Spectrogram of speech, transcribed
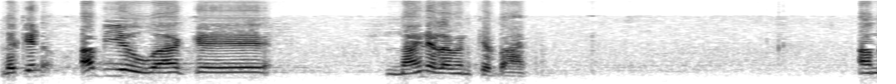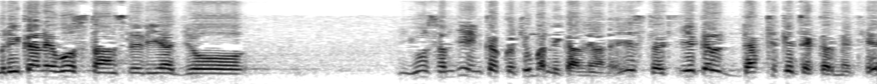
लेकिन अब ये हुआ कि 9/11 के बाद अमेरिका ने वो स्टांस ले लिया जो यूँ समझिए इनका कचूमर निकालने वाला ये स्ट्रेटेजिकल डेप्थ के चक्कर में थे।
